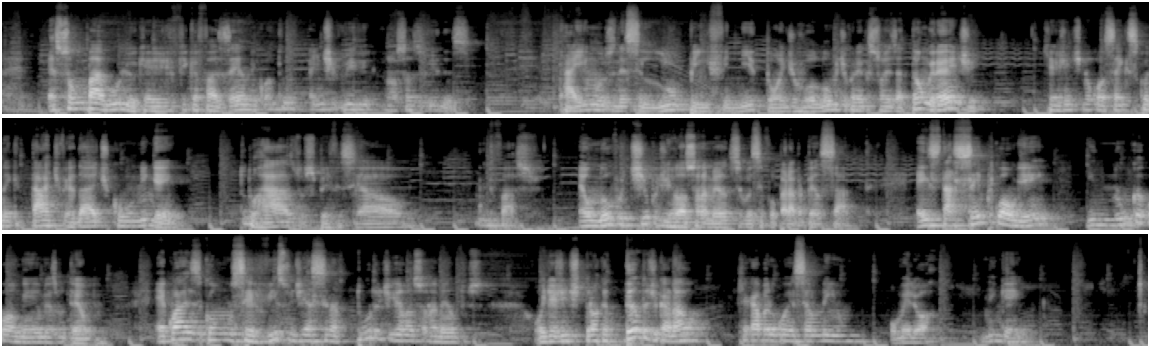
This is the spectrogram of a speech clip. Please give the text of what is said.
É só um barulho que a gente fica fazendo enquanto a gente vive nossas vidas. Caímos nesse loop infinito onde o volume de conexões é tão grande que a gente não consegue se conectar de verdade com ninguém. Tudo raso, superficial, muito fácil. É um novo tipo de relacionamento se você for parar para pensar. É estar sempre com alguém e nunca com alguém ao mesmo tempo. É quase como um serviço de assinatura de relacionamentos, onde a gente troca tanto de canal que acaba não conhecendo nenhum, ou melhor, ninguém.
